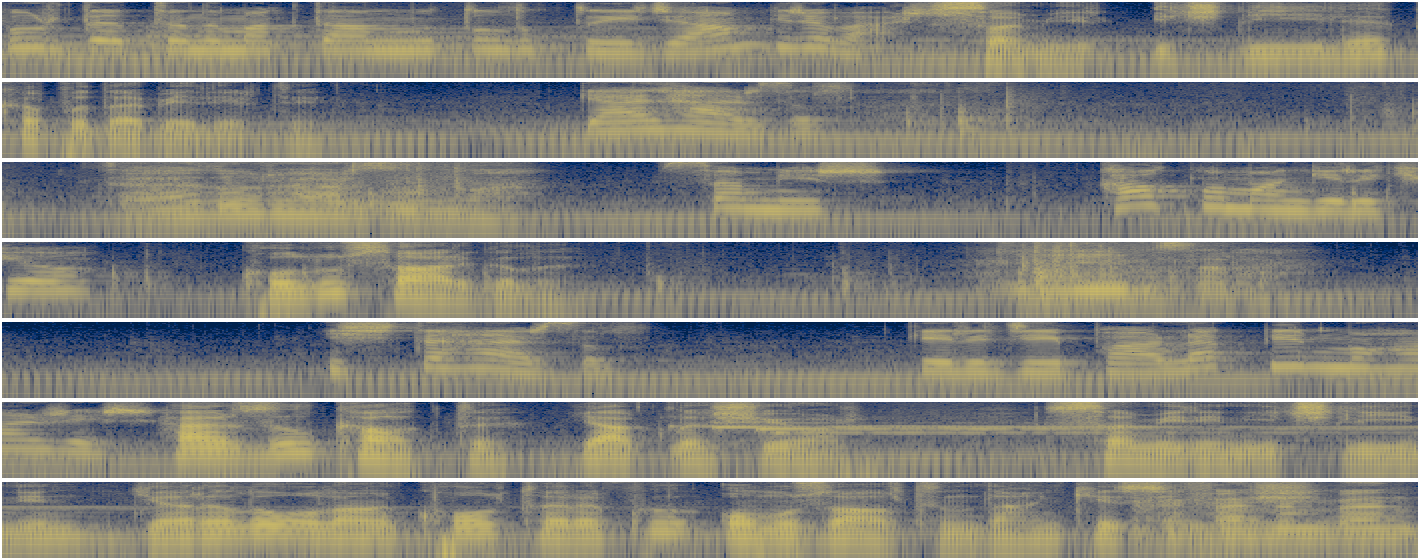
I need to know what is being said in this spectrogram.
Burada tanımaktan mutluluk duyacağım biri var. Samir içliğiyle kapıda belirdi. Gel Herzl. Theodor Herzl mı? Samir, kalkmaman gerekiyor. Kolu sargılı. İyiyim Sara. İşte Herzl. Geleceği parlak bir muharrir. Herzl kalktı, yaklaşıyor. Samir'in içliğinin yaralı olan kol tarafı omuz altından kesilmiş. Efendim ben...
